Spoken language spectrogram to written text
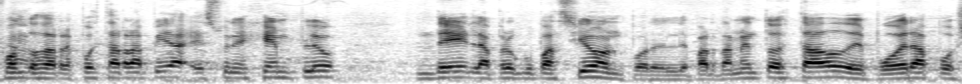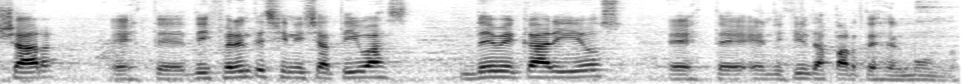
fondos de respuesta rápida, es un ejemplo de la preocupación por el Departamento de Estado de poder apoyar este, diferentes iniciativas de becarios este, en distintas partes del mundo.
